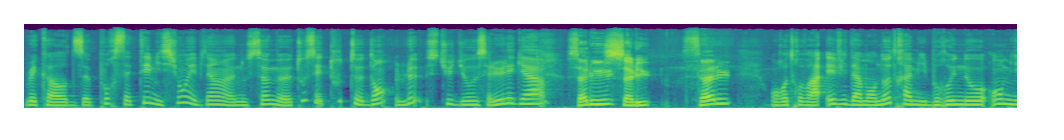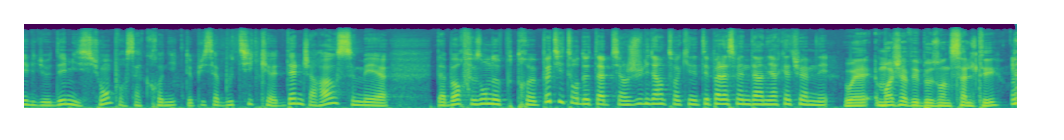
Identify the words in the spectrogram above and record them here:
Records. Pour cette émission, eh bien, nous sommes tous et toutes dans le studio. Salut les gars Salut Salut. Salut. On retrouvera évidemment notre ami Bruno en milieu d'émission pour sa chronique depuis sa boutique Danger House. Mais euh, d'abord, faisons notre petit tour de table. Tiens, Julien, toi qui n'étais pas la semaine dernière, qu'as-tu amené? Ouais, moi j'avais besoin de saleté. Et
